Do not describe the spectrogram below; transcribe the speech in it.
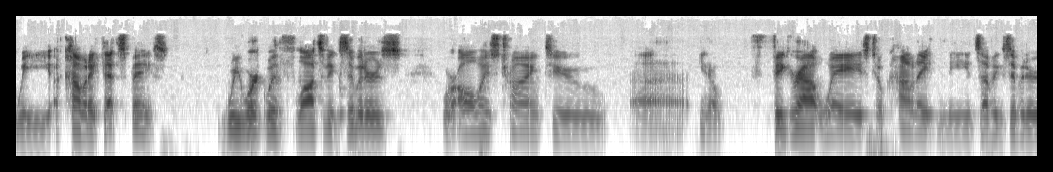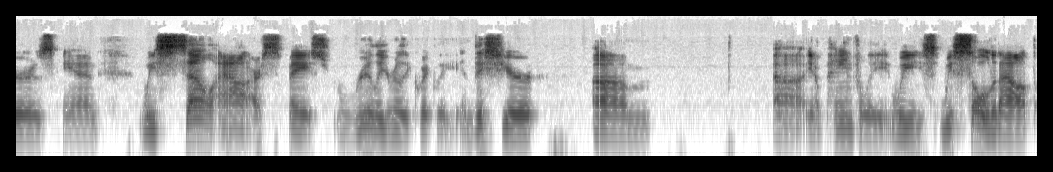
we accommodate that space. We work with lots of exhibitors. We're always trying to, uh, you know, figure out ways to accommodate needs of exhibitors, and we sell out our space really, really quickly. And this year, um, uh, you know, painfully, we we sold it out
